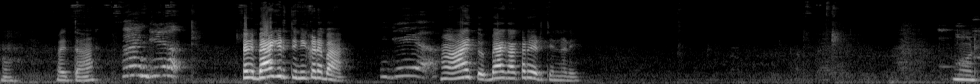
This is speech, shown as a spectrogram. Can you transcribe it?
ಹಾಂ ಆಯಿತಾ? ಸರಿ, ಬ್ಯಾಗ್ ಇಡ್ತೀನಿ, ಈ ಕಡೆ ಬಾ. ಹಾಂ, ಆಯಿತು, ಬ್ಯಾಗ್ ಆ ಕಡೆ ಇಡ್ತೀನಿ, ನೋಡಿ. ನೋಡಿ.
